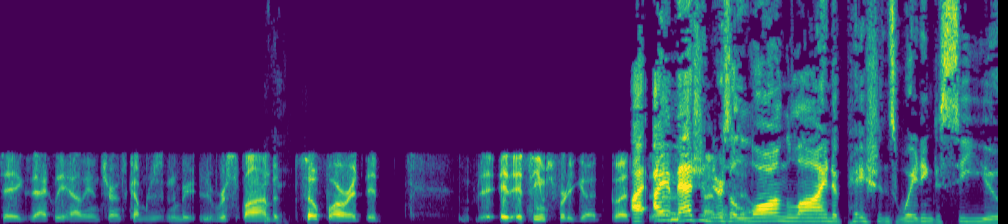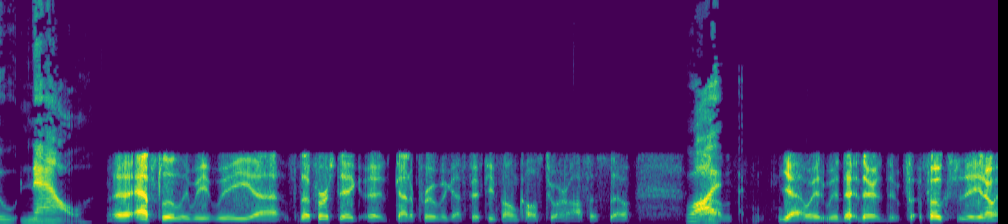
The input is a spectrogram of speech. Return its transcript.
say exactly how the insurance company is going to be, respond, but so far it, it it, it, seems pretty good. But I, I uh, imagine there's a long line of patients waiting to see you now. Uh, absolutely, we we uh, the first day it got approved, we got 50 phone calls to our office. So, well, um, I, yeah, we, we, they're, they're, folks, you know,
